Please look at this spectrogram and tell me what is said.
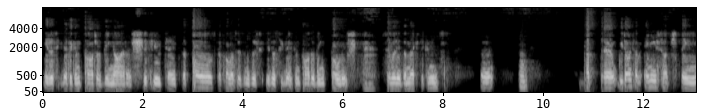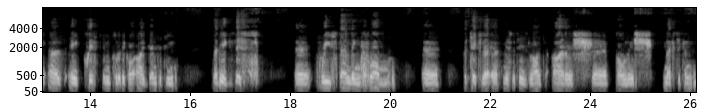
is a significant part of being Irish. If you take the Poles, Catholicism is a, is a significant part of being Polish. Similarly, the Mexicans. Uh, but uh, we don't have any such thing as a Christian political identity that exists uh, freestanding from uh, particular ethnicities like Irish, uh, Polish, Mexican.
